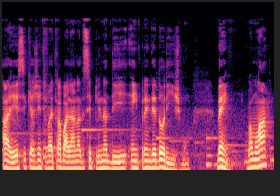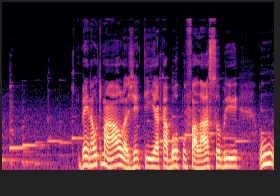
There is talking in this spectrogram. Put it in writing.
a esse que a gente vai trabalhar na disciplina de empreendedorismo. Bem, vamos lá? Bem, na última aula a gente acabou por falar sobre o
